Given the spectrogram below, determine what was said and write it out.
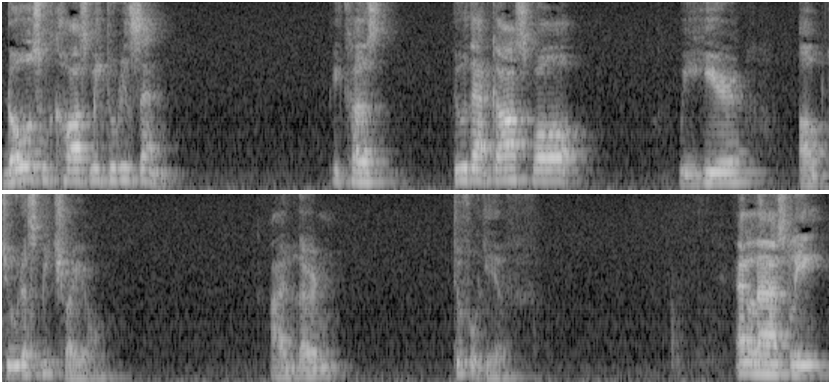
those who cause me to resent. Because through that gospel, we hear of Judas' betrayal. I learned to forgive. And lastly,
